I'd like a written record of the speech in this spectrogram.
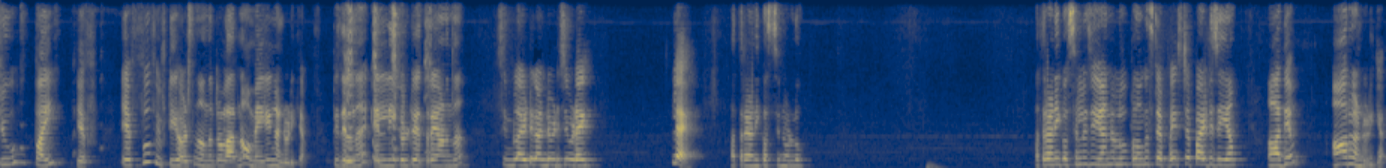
Two pi F F fifty hertz തന്നിട്ടുള്ള കാരണം ഒമേഗയും കണ്ടുപിടിക്കാം. അപ്പം ഇതിൽ നിന്ന് എൽ ഈക്വൽ ടു എത്രയാണെന്ന് സിമ്പിളായിട്ട് കണ്ടുപിടിച്ച് ഇവിടെ. അല്ലേ അത്രയാണ് ഈ ക്വസ്റ്റ്യൻ ഉള്ളൂ. അത്രയാണ് ഈ ക്വസ്റ്റ്യനിൽ ചെയ്യാനുള്ളൂ. ഇപ്പോൾ നമുക്ക് സ്റ്റെപ്പ് ബൈ സ്റ്റെപ്പ് ആയിട്ട് ചെയ്യാം. ആദ്യം ആറ് കണ്ടുപിടിക്കാം.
